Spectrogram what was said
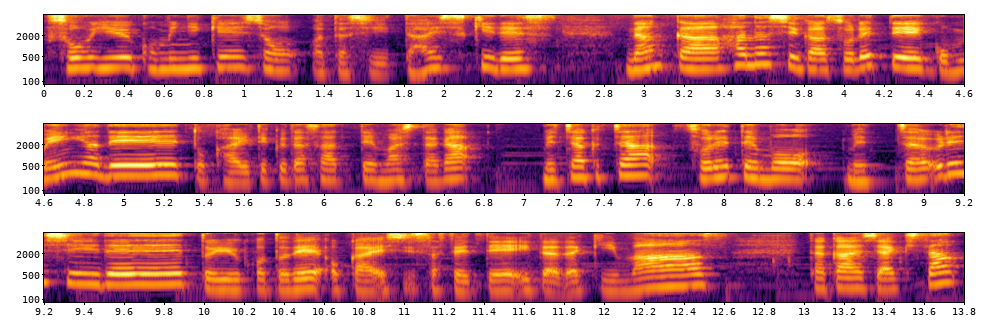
そういうコミュニケーション私大好きです。なんか話がそれてごめんやでと書いてくださってましたがめちゃくちゃそれてもめっちゃ嬉しいでということでお返しさせていただきます。高橋明さん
